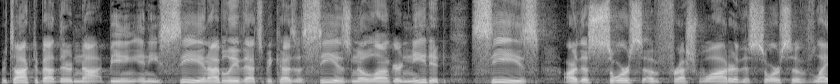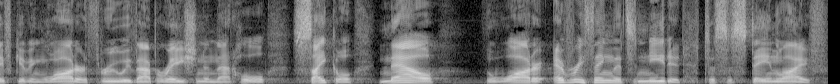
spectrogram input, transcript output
We talked about there not being any sea, and I believe that's because a sea is no longer needed. Seas are the source of fresh water, the source of life giving water through evaporation and that whole cycle. Now, the water, everything that's needed to sustain life,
